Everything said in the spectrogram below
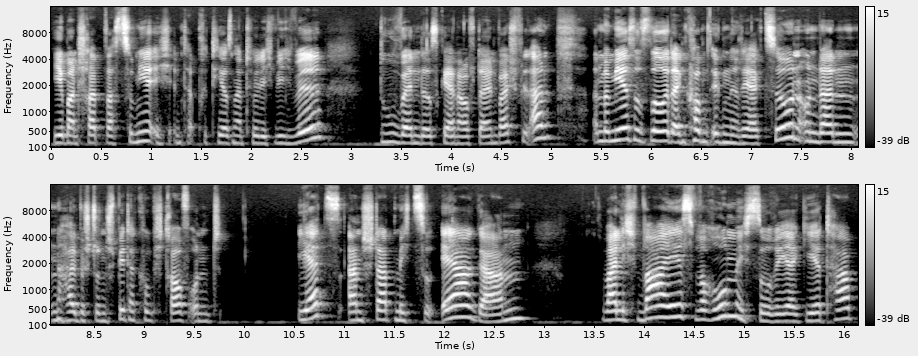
jemand schreibt was zu mir, ich interpretiere es natürlich, wie ich will du wendest gerne auf dein Beispiel an. Und bei mir ist es so, dann kommt irgendeine Reaktion und dann eine halbe Stunde später gucke ich drauf und jetzt, anstatt mich zu ärgern, weil ich weiß, warum ich so reagiert habe,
